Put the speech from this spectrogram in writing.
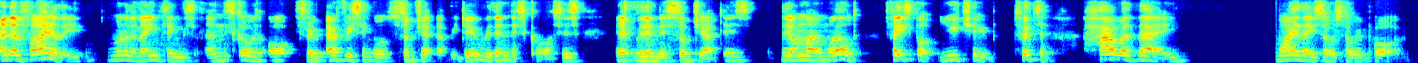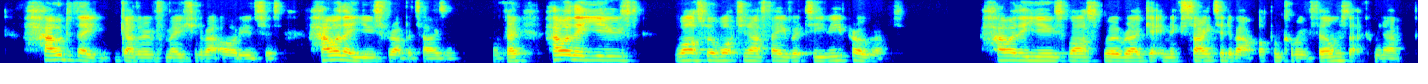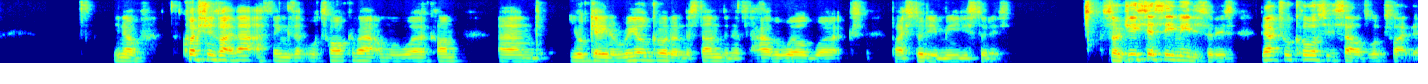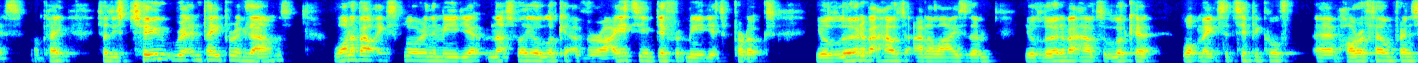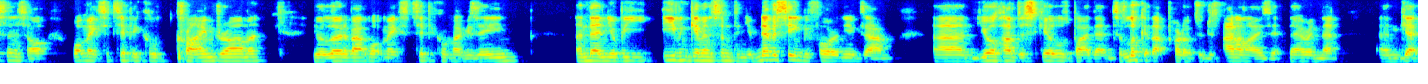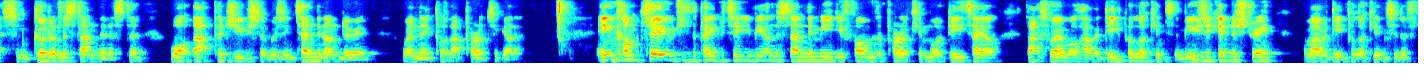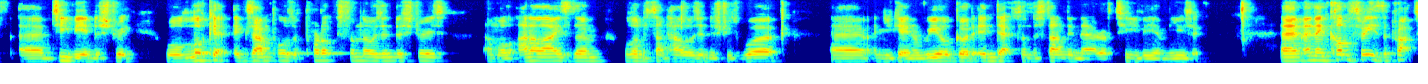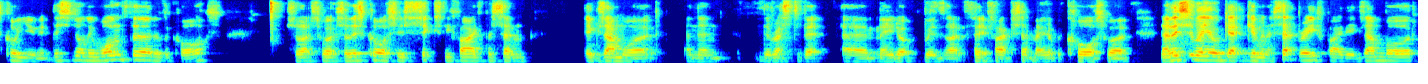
and then finally, one of the main things, and this goes all through every single subject that we do within this course, is uh, within this subject, is the online world. Facebook, YouTube, Twitter. How are they? Why are they so so important? How do they gather information about audiences? How are they used for advertising? Okay. How are they used whilst we're watching our favorite TV programs? How are they used whilst we're uh, getting excited about up and coming films that are coming out? You know, questions like that are things that we'll talk about and we'll work on, and you'll gain a real good understanding of how the world works by studying media studies. So GCSE Media Studies, the actual course itself looks like this, okay? So there's two written paper exams, one about exploring the media, and that's where you'll look at a variety of different media to products. You'll learn about how to analyze them. You'll learn about how to look at what makes a typical um, horror film, for instance, or what makes a typical crime drama. You'll learn about what makes a typical magazine. And then you'll be even given something you've never seen before in the exam. And you'll have the skills by then to look at that product and just analyze it there and then and get some good understanding as to what that producer was intending on doing when they put that product together. In Comp 2, which is the paper 2, you'll be understanding media forms and products in more detail. That's where we'll have a deeper look into the music industry and we'll have a deeper look into the um, TV industry We'll look at examples of products from those industries and we'll analyze them. We'll understand how those industries work. Uh, and you gain a real good in-depth understanding there of TV and music. Um, and then Comp 3 is the practical unit. This is only one third of the course. So that's what, so this course is 65% exam work and then the rest of it uh, made up with like 35% made up with coursework. Now this is where you'll get given a set brief by the exam board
